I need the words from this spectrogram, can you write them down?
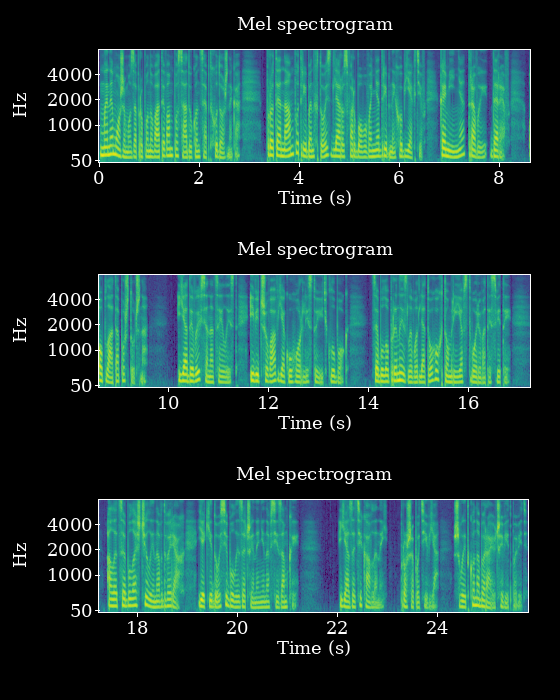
Ми не можемо запропонувати вам посаду концепт-художника. Проте нам потрібен хтось для розфарбовування дрібних об'єктів каміння, трави, дерев. Оплата поштучна. Я дивився на цей лист і відчував, як у горлі стоїть клубок. Це було принизливо для того, хто мріяв створювати світи. Але це була щілина в дверях, які досі були зачинені на всі замки. Я зацікавлений, прошепотів я, швидко набираючи відповідь.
